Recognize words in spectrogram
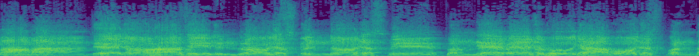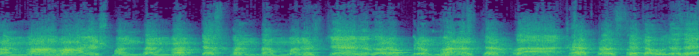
मामा तेजो हासीदिन्द्रो यस्मिन्नो यस्मे त्वम् देवेषु भूया वोजस्पन्दम् मामायुष्मन्दम् वर्त्यस्पन्दम् मनुष्येषु गुरुब्रह्म क्षत्रस्य चौजसे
